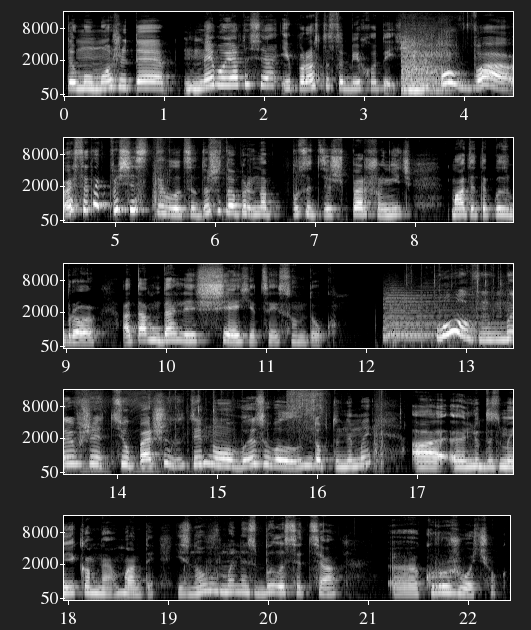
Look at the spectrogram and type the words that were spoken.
тому можете не боятися і просто собі ходити. О, вау! Ось так пощастило. Це дуже добре на по суті ж першу ніч мати таку зброю. А там далі ще є цей сундук. О, ми вже цю першу дитину визвали, ну тобто не ми, а е, люди з моєї команди. І знову в мене збилася ця е, кружочок.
